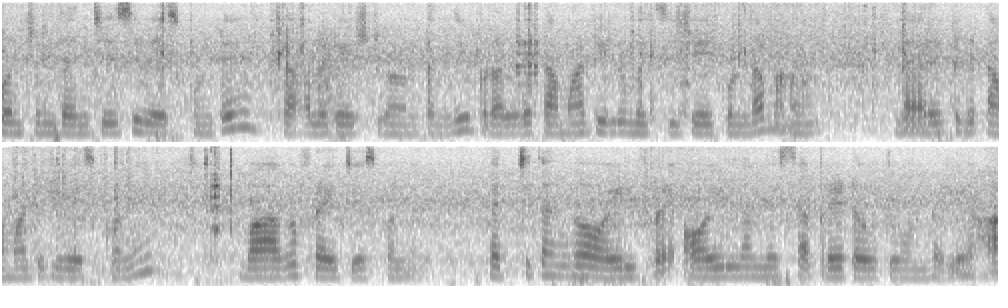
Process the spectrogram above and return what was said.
కొంచెం దంచేసి వేసుకుంటే చాలా టేస్ట్గా ఉంటుంది. ఇప్పుడు అలాగే టమాటీలు మిక్సీ చేయకుండా మనం డైరెక్ట్గా టమాటీలు వేసుకొని బాగా ఫ్రై చేసుకుందాం. ఖచ్చితంగా ఆయిల్ ఫ్రై ఆయిల్ అనేది సపరేట్ అవుతూ ఉండాలి. ఆ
